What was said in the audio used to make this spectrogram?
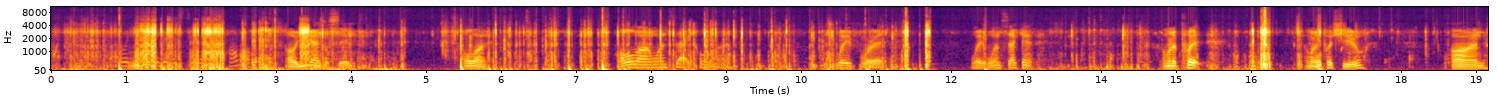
I would really good to see the paddle. Oh, you guys will see. Hold on. Hold on one sec. Hold on. Just wait for it. Wait one second. I'm gonna put. I'm gonna put you on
